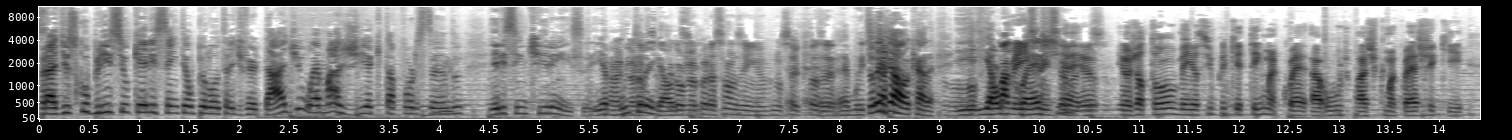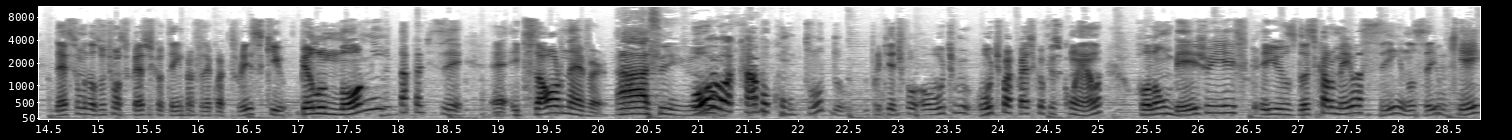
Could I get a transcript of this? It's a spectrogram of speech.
Pra descobrir se o que eles sentem um pelo outro é de verdade ou é magia que tá forçando eles sentirem isso. E é Agora muito você legal. Pegou meu coraçãozinho, não sei o que fazer. É, é muito legal, cara. E, e é um uma mês quest. pensando. É, eu, eu já tô meio assim porque tem uma quest, acho que uma quest que deve ser uma das últimas quests que eu tenho pra fazer com a Triss, que pelo nome dá pra dizer, é It's All or Never. Ah, sim. Ou eu acabo com tudo, porque tipo, a última, a última quest que eu fiz com ela, rolou um beijo e, eles, e os dois ficaram meio assim, não sei o que,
